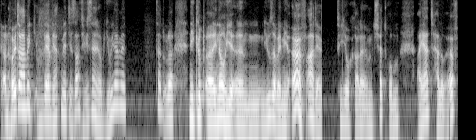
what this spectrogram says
ja, und heute habe ich, wer, wer hat mir gesagt, ich weiß nicht, ob Julia mit hat oder, nee, Club, äh, genau, hier, äh, ein User bei mir, Earth, ah, der hier auch gerade im Chat rum eiert. Hallo Earth.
